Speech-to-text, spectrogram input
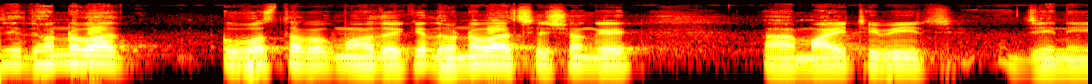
জি, ধন্যবাদ উপস্থাপক মহোদয়কে। ধন্যবাদ সেই সঙ্গে মাই টিভির যিনি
